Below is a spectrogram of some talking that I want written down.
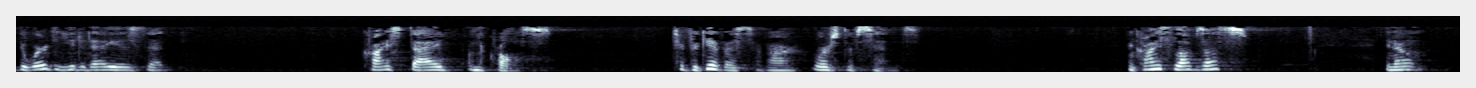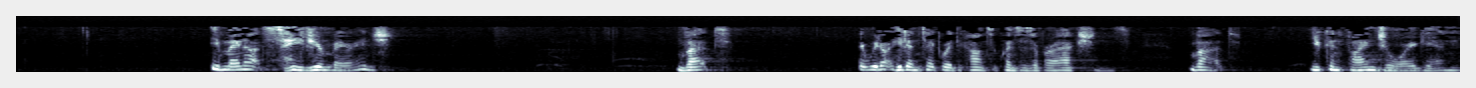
the word to you today is that Christ died on the cross to forgive us of our worst of sins. And Christ loves us. You know, He may not save your marriage, but we don't, he doesn't take away the consequences of our actions. But you can find joy again.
